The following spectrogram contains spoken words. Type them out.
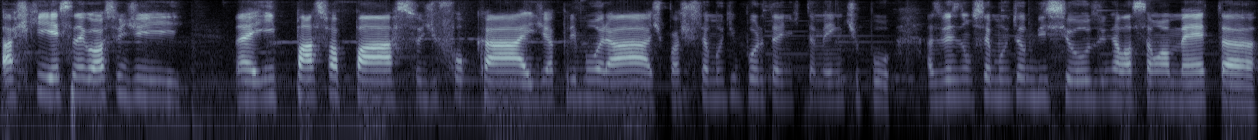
acho que esse negócio de né, ir passo a passo, de focar e de aprimorar, tipo, acho que isso é muito importante também, tipo, às vezes não ser muito ambicioso em relação à meta,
